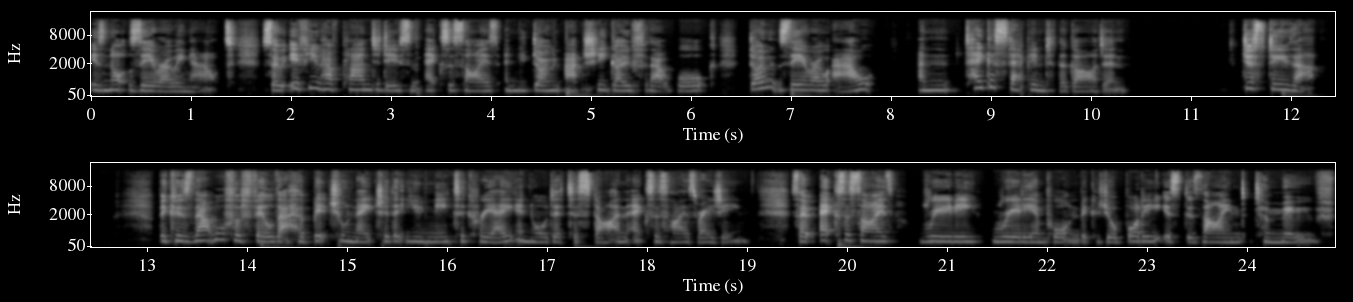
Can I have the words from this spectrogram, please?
is not zeroing out. So if you have planned to do some exercise and you don't actually go for that walk, don't zero out and take a step into the garden. Just do that because that will fulfill that habitual nature that you need to create in order to start an exercise regime. So, exercise really, really important because your body is designed to move.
